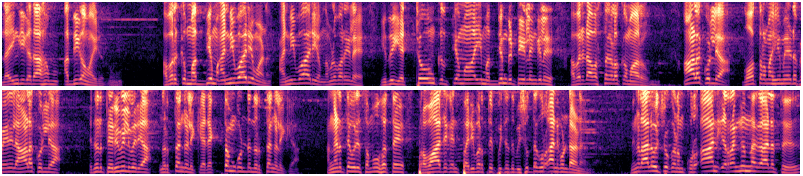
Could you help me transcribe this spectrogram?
ലൈംഗിക ദാഹം അധികമായിരുന്നു. അവർക്ക് മദ്യം അനിവാര്യമാണ്. അനിവാര്യം നമ്മൾ പറയില്ലേ ഇത് ഏറ്റവും കൃത്യമായി മദ്യം കിട്ടിയില്ലെങ്കിൽ അവരുടെ അവസ്ഥകളൊക്കെ മാറും. ആളെ കൊല്ലുക ഗോത്രമഹിമയുടെ പേരിൽ ആളെ കൊല്ലുക എന്നിട്ട് തെരുവിൽ വരിക നൃത്തം കളിക്കുക രക്തം കൊണ്ട് നൃത്തം കളിക്കുക. അങ്ങനത്തെ ഒരു സമൂഹത്തെ പ്രവാചകൻ പരിവർത്തിപ്പിച്ചത് വിശുദ്ധ ഖുർആൻ കൊണ്ടാണ്. നിങ്ങൾ ആലോചിച്ച് നോക്കണം ഖുർആൻ ഇറങ്ങുന്ന കാലത്ത്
